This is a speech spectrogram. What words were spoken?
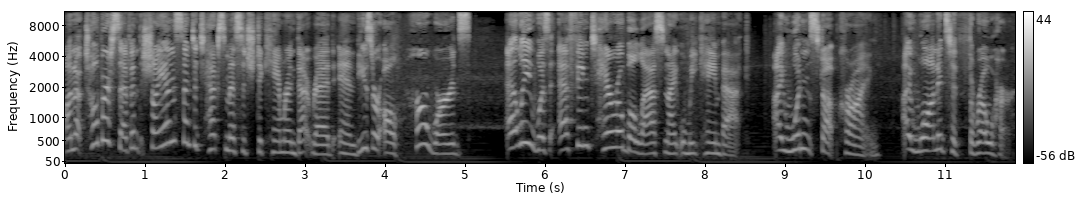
On October 7th, Cheyenne sent a text message to Cameron that read, and these are all her words Ellie was effing terrible last night when we came back. I wouldn't stop crying. I wanted to throw her.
